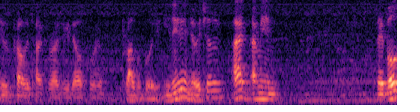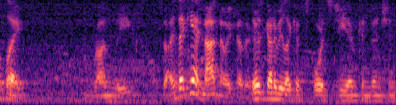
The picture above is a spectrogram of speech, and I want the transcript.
He would probably talk to Roger Goodell for us. Probably. You think they know each other? I I mean, they both like run leagues, so they can't not know each other. There's got to be like a sports GM convention.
